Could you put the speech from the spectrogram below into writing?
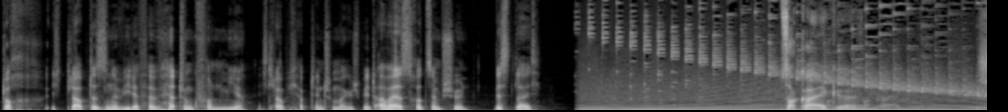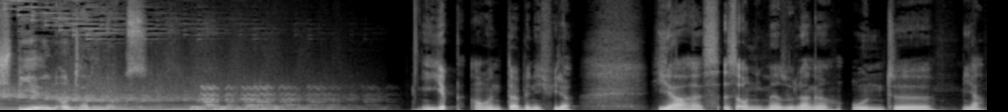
Doch, ich glaube, das ist eine Wiederverwertung von mir. Ich glaube, ich habe den schon mal gespielt, aber er ist trotzdem schön. Bis gleich. Zockerecke. Spielen unter Linux. Jep, und da bin ich wieder. Ja, es ist auch nicht mehr so lange und äh, ja.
